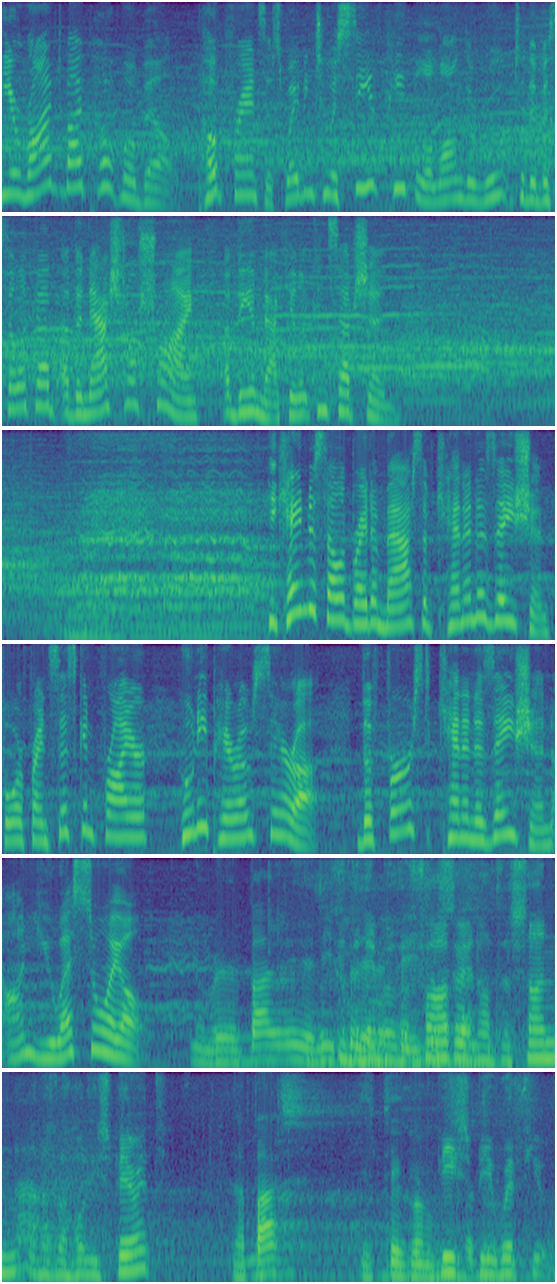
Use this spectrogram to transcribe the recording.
He arrived by Pope Mobile, Pope Francis waving to a sea of people along the route to the Basilica of the National Shrine of the Immaculate Conception. He came to celebrate a mass of canonization for Franciscan friar Junipero Serra, the first canonization on U.S. soil. In the name of the Father, and of the Son, and of the Holy Spirit, peace be with you.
